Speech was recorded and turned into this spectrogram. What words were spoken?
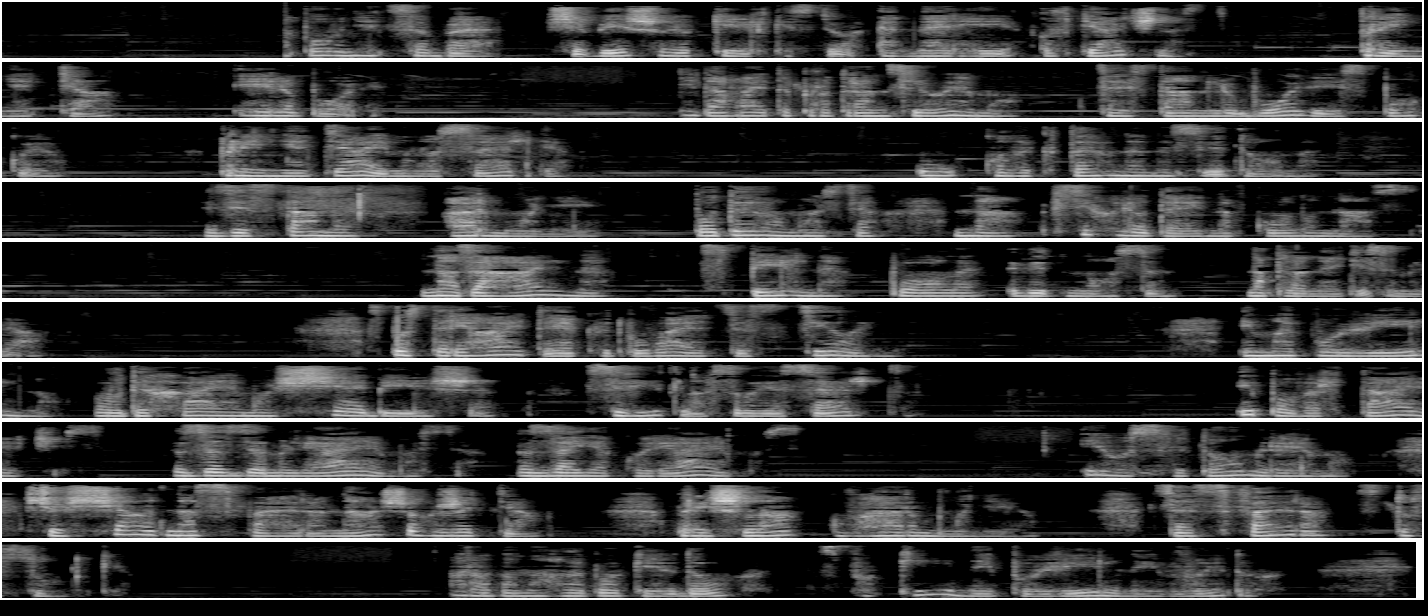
Наповніть себе ще більшою кількістю енергії вдячності, прийняття і любові. І давайте протранслюємо цей стан любові і спокою, прийняття і милосердя у колективне несвідоме. Зі стану гармонії подивимося на всіх людей навколо нас, на загальне спільне поле відносин на планеті Земля. Спостерігайте, як відбувається зцілення і ми повільно вдихаємо ще більше світла в своє серце і, повертаючись, заземляємося, заякоряємося і усвідомлюємо, що ще одна сфера нашого життя прийшла в гармонію. Це сфера стосунків. Робимо глибокий вдох, спокійний, повільний видох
